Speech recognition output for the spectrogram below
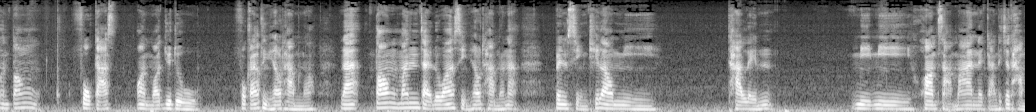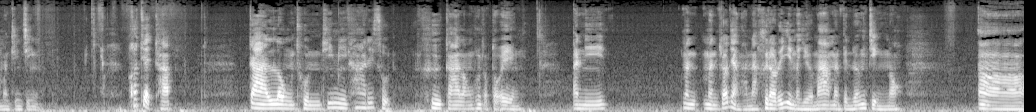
มันต้องโฟกัส on what you do โฟกัสกับสิ่งที่เราทำเนาะและต้องมั่นใจด้วยว่าสิ่งที่เราทำนั้นอะเป็นสิ่งที่เรามี talent มีมีความสามารถในการที่จะทำมันจริง ๆ ข้อเจ็ดครับ การลงทุนที่มีค่าที่สุดคือการลงทุนกับตัวเอง อันนี้มันมันก็อย่างนั้นนะ คือเราได้ยินมาเยอะมาก มันเป็นเรื่องจริงเนาะอ่า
